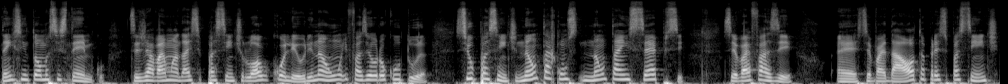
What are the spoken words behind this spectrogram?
tem sintoma sistêmico, você já vai mandar esse paciente logo colher urina 1 e fazer urocultura. Se o paciente não está não tá em sepse, você vai fazer, é, você vai dar alta para esse paciente,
